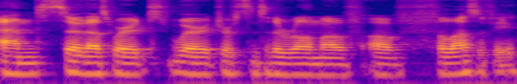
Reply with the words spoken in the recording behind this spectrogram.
and so that's where it where it drifts into the realm of of philosophy.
